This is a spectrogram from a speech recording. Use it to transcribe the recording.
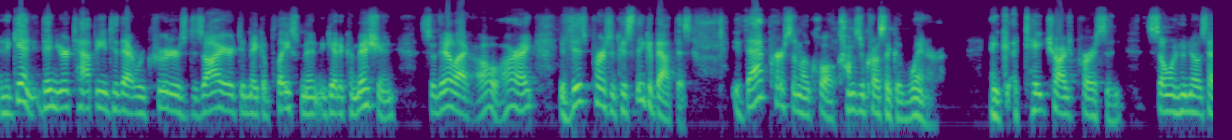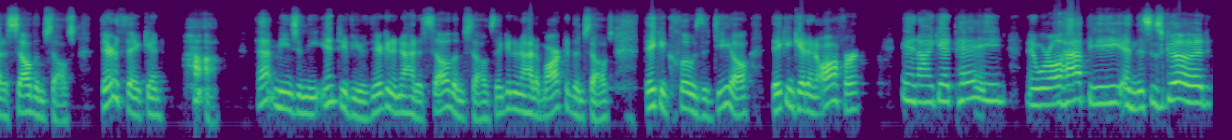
And again, then you're tapping into that recruiter's desire to make a placement and get a commission. So they're like, oh, all right. If this person, because think about this, if that person on the call comes across like a winner and a take charge person, someone who knows how to sell themselves, they're thinking, huh, that means in the interview, they're going to know how to sell themselves. They're going to know how to market themselves. They can close the deal. They can get an offer and I get paid and we're all happy and this is good.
